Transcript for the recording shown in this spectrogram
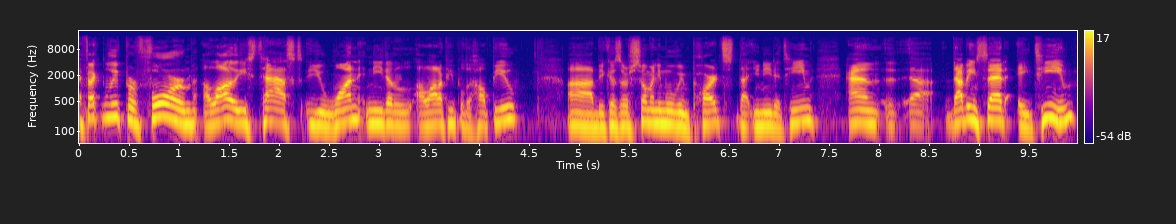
effectively perform a lot of these tasks, you one need a, a lot of people to help you. Uh, because there's so many moving parts that you need a team. And uh, that being said, a team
